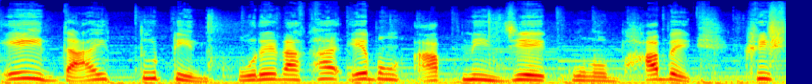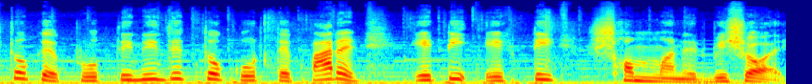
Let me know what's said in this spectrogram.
এই দায়িত্বটি ধরে রাখা এবং আপনি যে কোনোভাবে খ্রিস্টকে প্রতিনিধিত্ব করতে পারেন, এটি একটি সম্মানের বিষয়।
